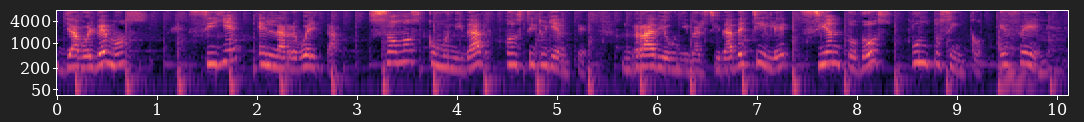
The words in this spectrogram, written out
Ya volvemos. Sigue en la revuelta. Somos comunidad constituyente. Radio Universidad de Chile 102.5 FM.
